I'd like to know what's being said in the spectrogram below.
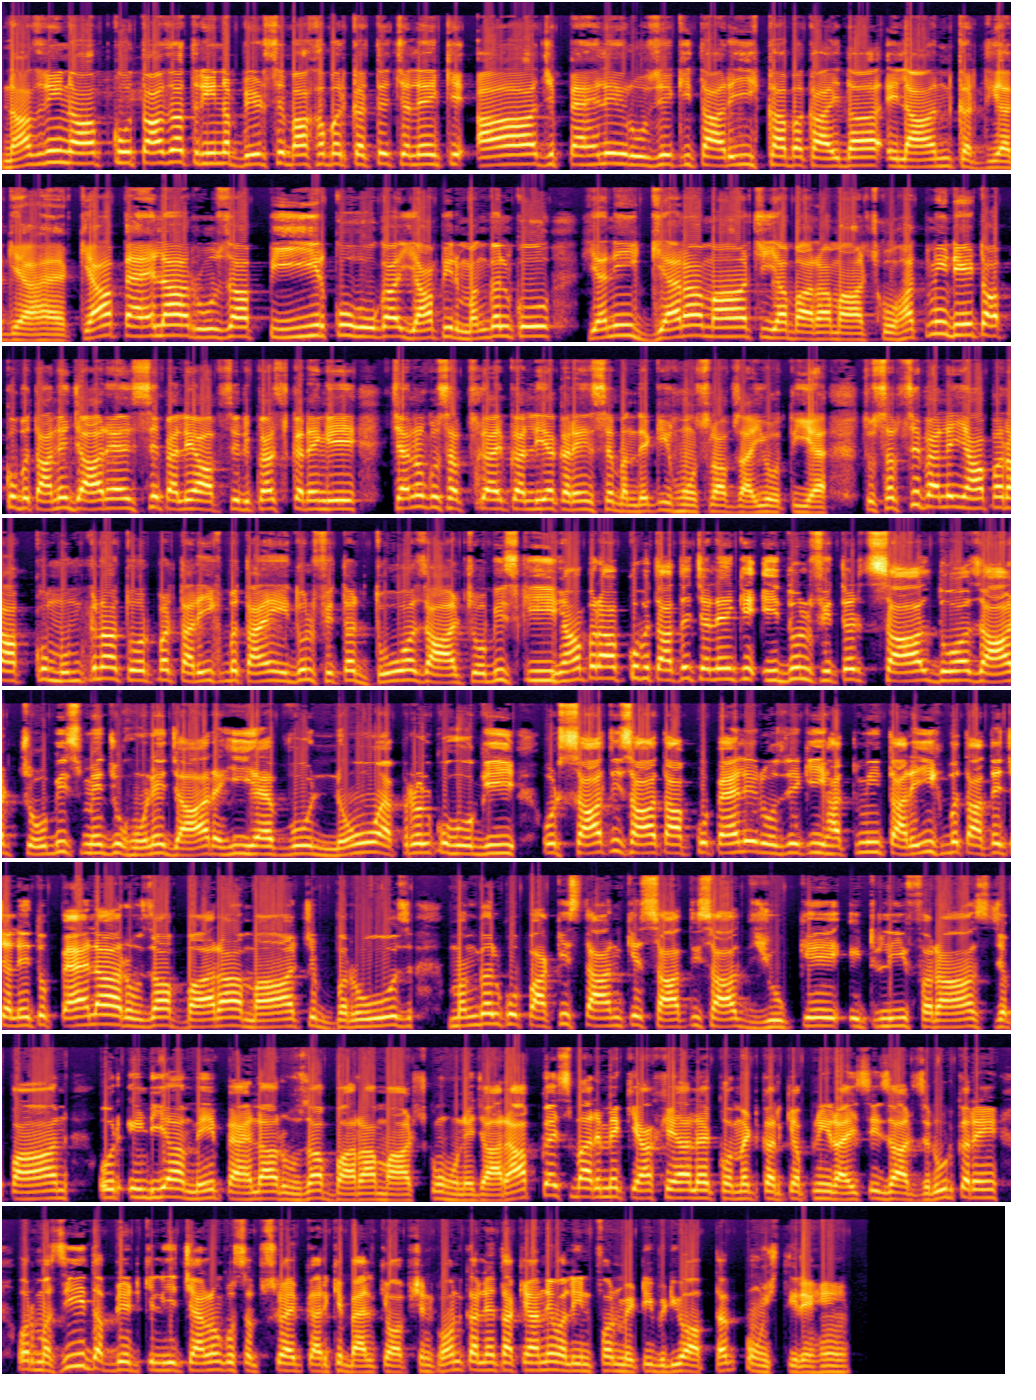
नाजरीन, आपको ताज़ा तरीन अपडेट से बाखबर करते चलें कि आज पहले रोज़े की तारीख का बाकायदा ऐलान कर दिया गया है। क्या पहला रोज़ा पीर को होगा या फिर मंगल को, यानी 11 मार्च या 12 मार्च को? हतमी डेट आपको बताने जा रहे हैं। इससे पहले आपसे रिक्वेस्ट करेंगे, चैनल को सब्सक्राइब कर लिया करें। इससे बंदे की हौसला अफजाई होती है। तो सबसे पहले यहाँ पर आपको मुमकिन तौर पर तारीख बताएँ, ईद उल फितर दो की। यहाँ पर आपको बताते चलें कि ईद उल फितर साल दो 2024 में जो होने जा रही है, वो 9 अप्रैल को होगी। और साथ ही साथ आपको पहले रोज़े की हतमी तारीख बताते चले तो पहला रोज़ा 12 मार्च बरोज़ मंगल को पाकिस्तान के साथ ही साथ यूके, इटली, फ्रांस, जापान और इंडिया में पहला रोज़ा 12 मार्च को होने जा रहा है। आपका इस बारे में क्या ख्याल है? कमेंट करके अपनी राय से इजहार ज़रूर करें और मज़ीद अपडेट के लिए चैनल को सब्सक्राइब करके बेल के ऑप्शन को ऑन कर लें ताकि आने वाली इन्फॉर्मेटिव वीडियो आप तक पहुँचती रहें।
